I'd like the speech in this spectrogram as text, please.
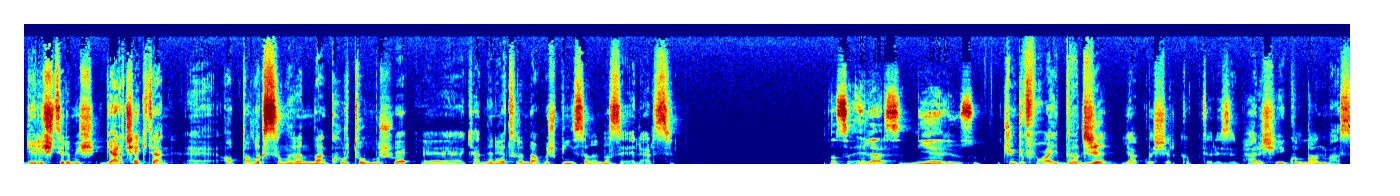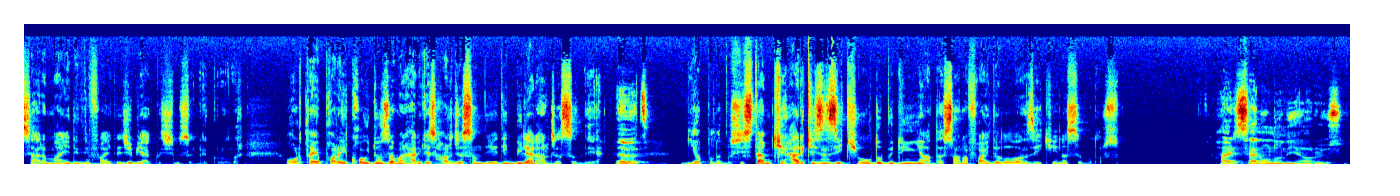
geliştirmiş, gerçekten e, aptallık sınırından kurtulmuş ve e, kendine yatırım yapmış bir insanı nasıl elersin? Nasıl elersin? Niye eliyorsun? Çünkü faydacı yaklaşır kapitalizm. Her şeyi kullanmaz. Sermaye dediğin faydacı bir yaklaşım üzerine kurulur. Ortaya parayı koyduğun zaman herkes harcasın diye değil, bilen harcasın diye Evet. yapılır bu sistem ki herkesin zeki olduğu bir dünyada sana faydalı olan zekiyi nasıl bulursun? Hayır sen onu niye arıyorsun?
